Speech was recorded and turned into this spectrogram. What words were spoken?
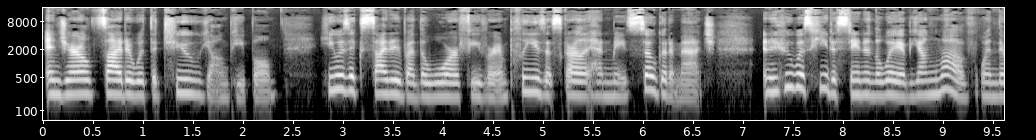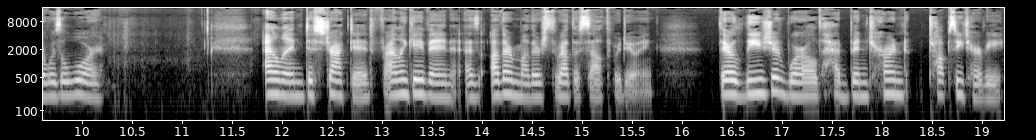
and Gerald sided with the two young people. He was excited by the war fever and pleased that Scarlett had made so good a match, and who was he to stand in the way of young love when there was a war? Ellen, distracted, finally gave in, as other mothers throughout the South were doing. Their leisured world had been turned topsy turvy,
